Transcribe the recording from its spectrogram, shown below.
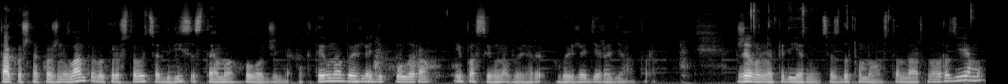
Також на кожній лампі використовуються дві системи охолодження: активна в вигляді кулера і пасивна в вигляді радіатора. Живлення під'єднується з допомогою стандартного роз'єму.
